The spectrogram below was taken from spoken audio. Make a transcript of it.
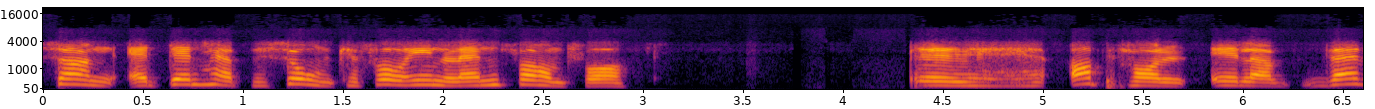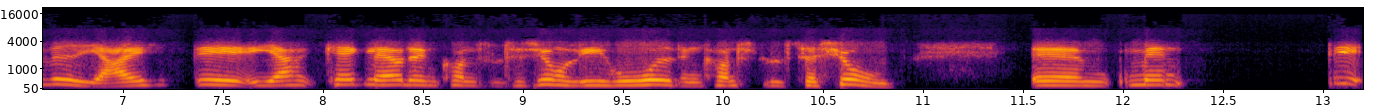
sådan at den her person kan få en eller anden form for øh, ophold, eller hvad ved jeg. Det, jeg kan ikke lave den konsultation lige i hovedet, den konsultation. Øh, men det,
